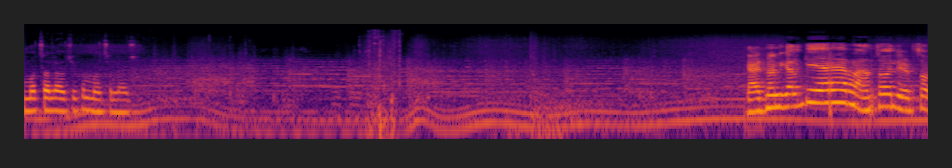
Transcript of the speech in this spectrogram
मैं चला चुका मैं चला चुका कैट निकाल के यार आंसो लेट सो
